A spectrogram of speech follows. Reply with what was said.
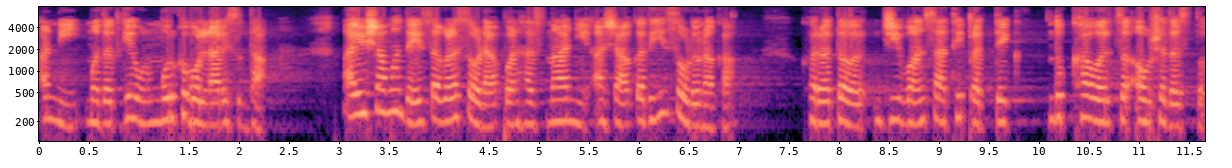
आणि मदत घेऊन मूर्ख बोलणारे सुद्धा. आयुष्यामध्ये सगळं सोडा पण हसणं आणि आशा कधीही सोडू नका. खरं तर जीवन साथी प्रत्येक दुःखावरचं औषध असतं.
